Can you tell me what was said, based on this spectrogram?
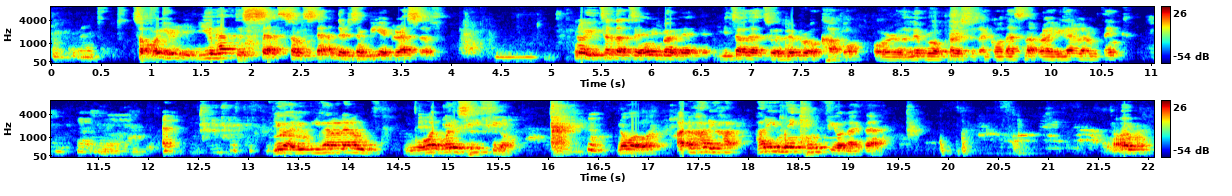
so oh, you, you have to set some standards and be aggressive. Know, you tell that to anybody, you tell that to a liberal couple or a liberal person, like, oh, that's not right. You gotta let them think. You got, you, you gotta let him. What, what does he feel? No, know, what, how, do, you, how, how do you make him feel like that? Know,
